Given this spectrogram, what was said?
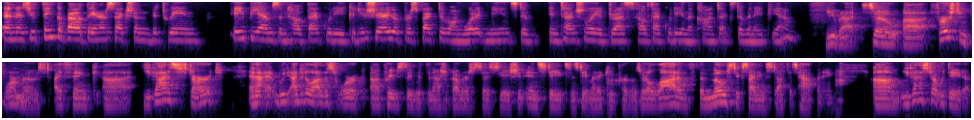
And as you think about the intersection between APMs and health equity, could you share your perspective on what it means to intentionally address health equity in the context of an APM? You bet. So uh, first and foremost, I think uh, you got to start and I, we, I did a lot of this work uh, previously with the National Governors Association in states and state Medicaid programs. There's a lot of the most exciting stuff that's happening. Um, you got to start with data,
